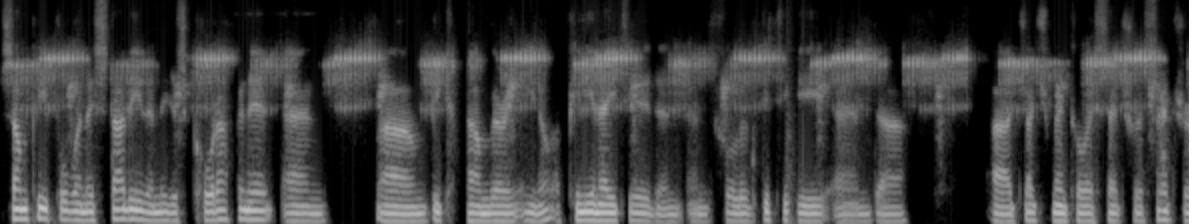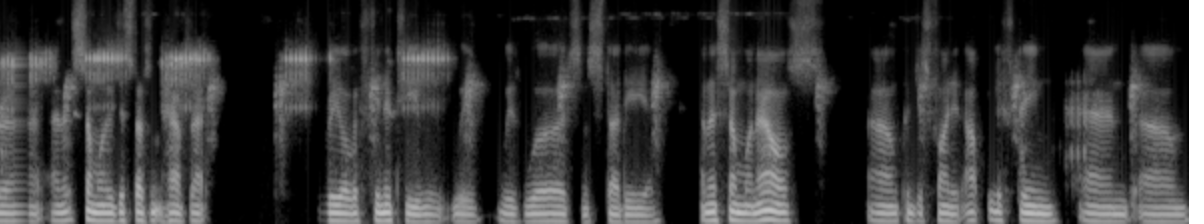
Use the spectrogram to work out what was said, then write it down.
some people, when they study, then they just caught up in it and um, become very, you know, opinionated and, and full of ditthi and uh, uh, judgmental, etc., etc. And it's someone who just doesn't have that real affinity with, with, with words and study. And, and then someone else um, can just find it uplifting and um,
